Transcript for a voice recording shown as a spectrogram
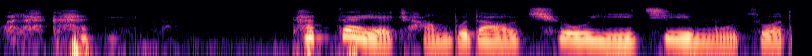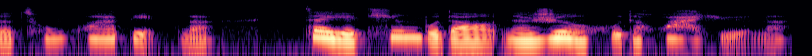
我来看您了。”他再也尝不到秋姨继母做的葱花饼了。再也听不到那热乎的话语了，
